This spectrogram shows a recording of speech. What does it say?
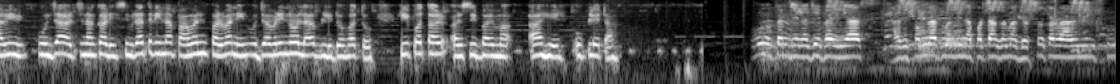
આવી પૂજા અર્ચના કરી શિવરાત્રીના પાવન પર્વની ઉજવણીનો લાભ લીધો હતો. રિપોર્ટર અરસીભાઈ આહિર, ઉપલેટા. હું નૂતનબેન અજયભાઈ વ્યાસ. આજે સોમનાથ મંદિરના પટાંગણમાં દર્શન કરવા આવેલી છું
